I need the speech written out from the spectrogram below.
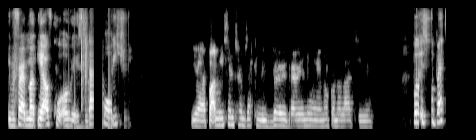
You prefer emo- yeah, of course, obviously. That's more. Yeah, but I mean, sometimes I can be very, very annoying. I'm not gonna lie to you. But it's still better.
